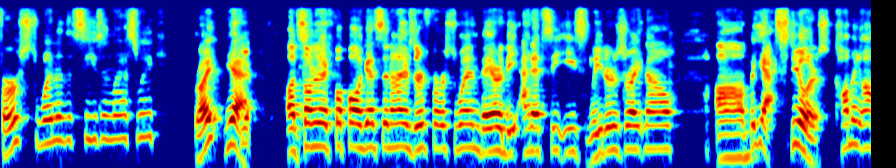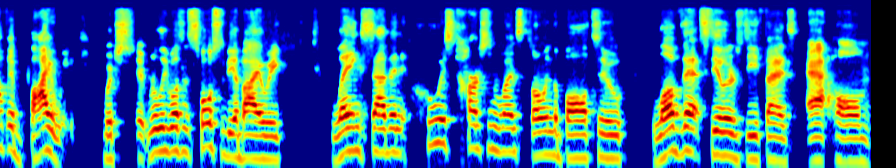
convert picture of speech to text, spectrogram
first win of the season last week, right? Yeah. Yep. On Sunday Night Football against the Niners, their first win. They are the NFC East leaders right now. Um, but yeah, Steelers coming off a bye week, which it really wasn't supposed to be a bye week, laying seven. Who is Carson Wentz throwing the ball to? Love that Steelers defense at home.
